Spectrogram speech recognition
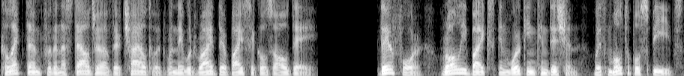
collect them for the nostalgia of their childhood when they would ride their bicycles all day. Therefore, Raleigh bikes in working condition, with multiple speeds,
